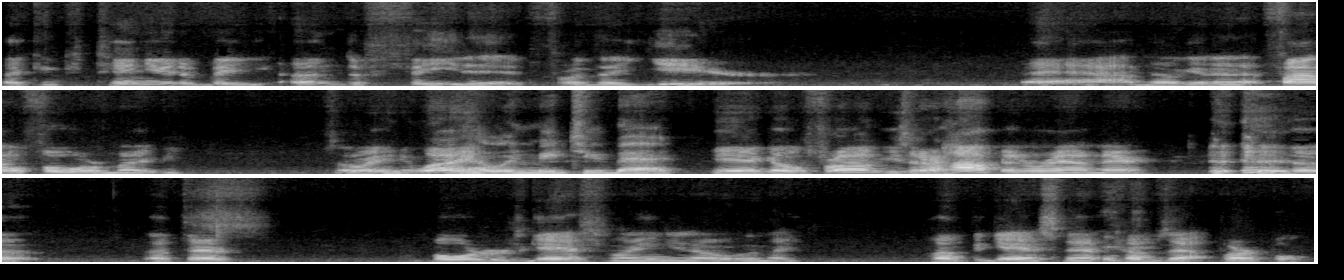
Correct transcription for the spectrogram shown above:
they can continue to be undefeated for the year. Yeah, they'll get in that final four maybe. So anyway, That wouldn't be too bad. yeah, go froggies. They're hopping around there. the, up there borders gasoline, you know, when they pump the gas now, it comes out purple.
